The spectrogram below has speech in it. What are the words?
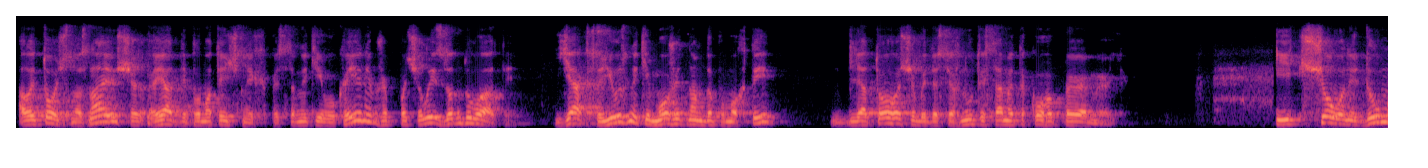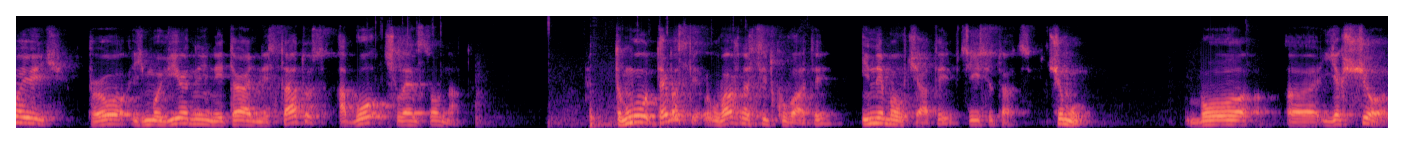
але точно знаю, що ряд дипломатичних представників України вже почали зондувати, як союзники можуть нам допомогти для того, щоб досягнути саме такого перемир'я. І що вони думають про ймовірний нейтральний статус або членство в НАТО. Тому треба уважно слідкувати і не мовчати в цій ситуації. Чому? Бо якщо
